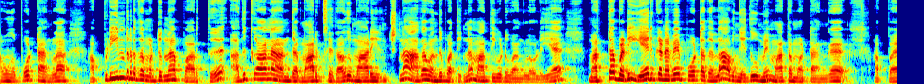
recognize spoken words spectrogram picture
அவங்க போட்டாங்களா? அப்படின்றத மட்டும்தான் பார்த்து அதுக்கான அந்த மார்க்ஸ் ஏதாவது மாறிடுச்சுன்னா அதை வந்து பார்த்திங்கன்னா மாற்றி விடுவாங்களோ ஒழிய மற்றபடி ஏற்கனவே போட்டதெல்லாம் அவங்க எதுவுமே மாற்ற மாட்டாங்க. அப்போ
